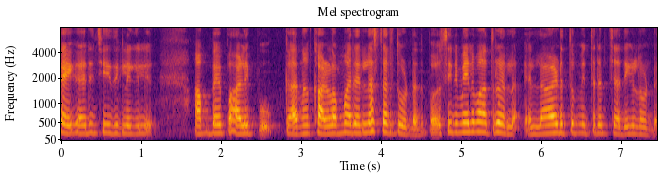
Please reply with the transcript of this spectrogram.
കൈകാര്യം ചെയ്തില്ലെങ്കിൽ അമ്പേ പാളിപ്പോവും കാരണം കള്ളന്മാരെല്ലാ സ്ഥലത്തും ഉണ്ട്. അതിപ്പോൾ സിനിമയിൽ മാത്രമല്ല എല്ലായിടത്തും ഇത്തരം ചതികളുണ്ട്.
